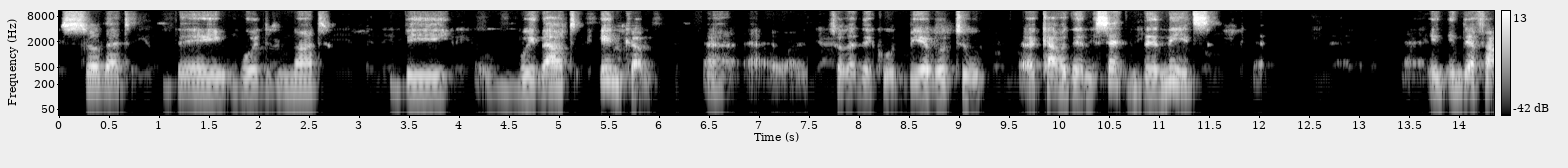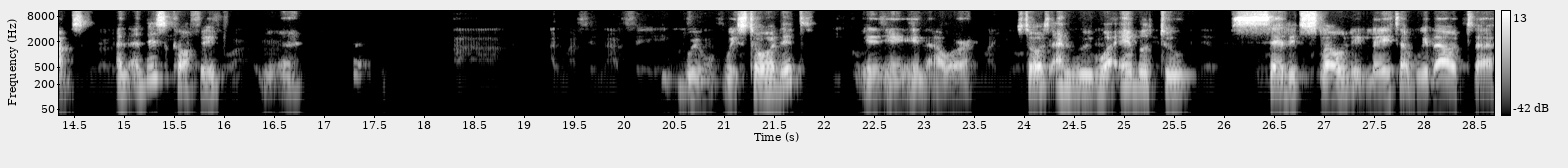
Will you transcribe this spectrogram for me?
so that they would not be without income uh, uh, so that they could be able to uh, cover their, their needs uh, in, in their farms. And, and this coffee, uh, we, we stored it in, in in our stores and we were able to sell it slowly later without uh,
